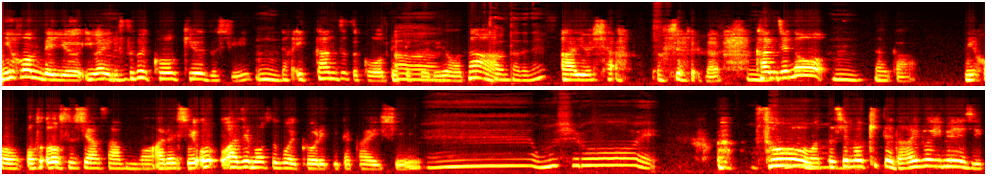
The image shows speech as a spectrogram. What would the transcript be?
日本でいういわゆるすごい高級寿司、うん。なんか一貫ずつこう出てくるようカウなンターでね、ああいうしゃ おしゃれなうん。感じのうん。なんか日本おお寿司屋さんもあるしおお味もすごいクオリティ高いし。へえ面白い。そう私も来てだいぶイメージ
